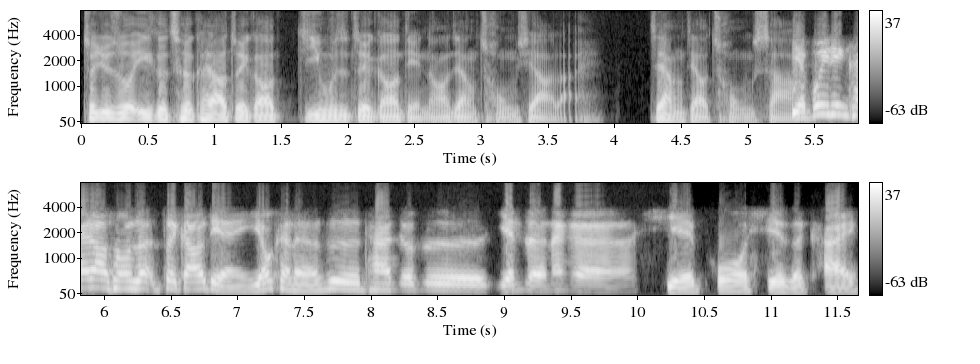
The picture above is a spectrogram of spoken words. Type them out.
这就是说，一个车开到最高，几乎是最高点，然后这样冲下来。这样叫冲沙，也不一定开到冲最高点，有可能是它就是沿着那个斜坡斜着开，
